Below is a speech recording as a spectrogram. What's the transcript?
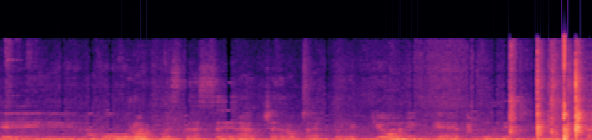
eh, lavoro, questa sera c'è Roberto Recchioni che è fumettista,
